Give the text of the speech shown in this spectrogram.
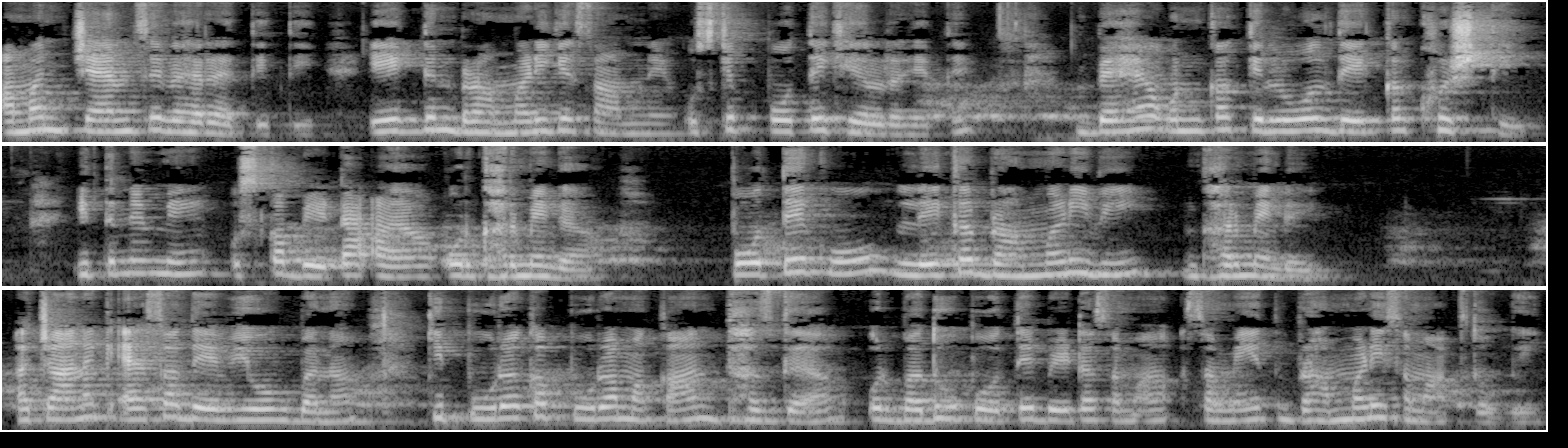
अमन चैन से वह रहती थी। एक दिन ब्राह्मणी के सामने उसके पोते खेल रहे थे। वह उनका किलोल देखकर खुश थी। इतने में उसका बेटा आया और घर में गया। पोते को लेकर ब्राह्मणी भी घर में गई। अचानक ऐसा देवयोग बना कि पूरा का पूरा मकान धस गया और बधु पोते बेटा समा, समेत ब्राह्मणी समाप्त हो गई।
